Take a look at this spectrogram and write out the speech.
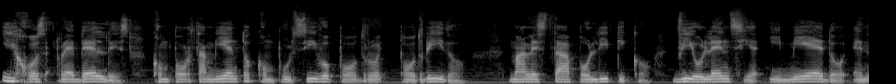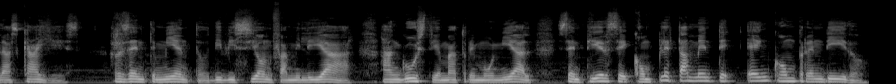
hijos rebeldes, comportamiento compulsivo podrido, malestar político, violencia y miedo en las calles, resentimiento, división familiar, angustia matrimonial, sentirse completamente incomprendido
